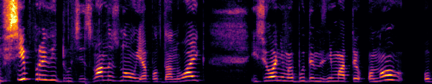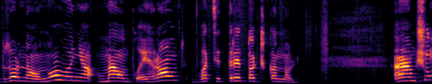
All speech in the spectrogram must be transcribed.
Всім привіт, друзі! З вами знову я Богдан Лайк. І сьогодні ми будемо знімати онов... обзор на оновлення Melon Playground 23.0. Ем, чому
